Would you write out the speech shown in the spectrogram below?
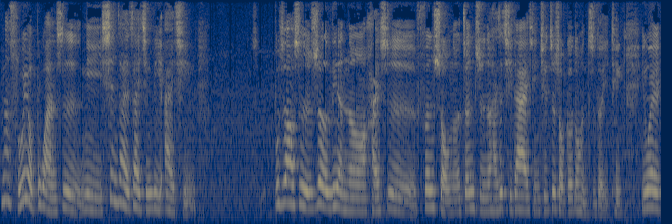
那所有，不管是你现在在经历爱情，不知道是热恋呢，还是分手呢，争执呢，还是期待爱情，其实这首歌都很值得一听。因为，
